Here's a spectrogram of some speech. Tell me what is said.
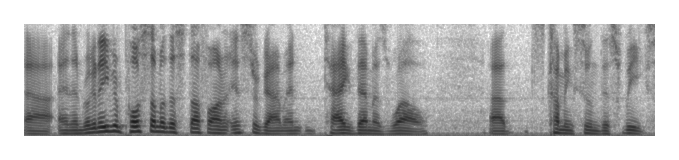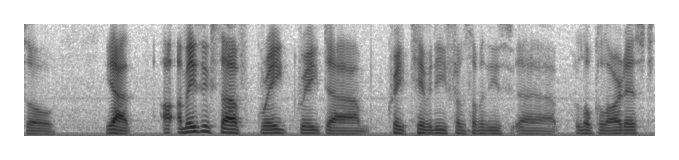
uh, and then we're gonna even post some of this stuff on Instagram and tag them as well. Uh, it's coming soon this week. So, yeah, amazing stuff. Great, great um, creativity from some of these uh, local artists.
